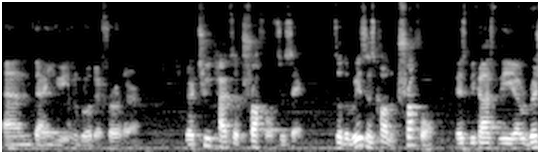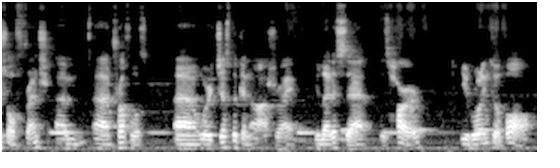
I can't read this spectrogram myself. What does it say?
and then you enroll it further. There are two types of truffles to say. So the reason it's called a truffle is because the original French um, uh, truffles uh, were just the ganache, right? You let it set, it's hard, you roll it into a ball,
